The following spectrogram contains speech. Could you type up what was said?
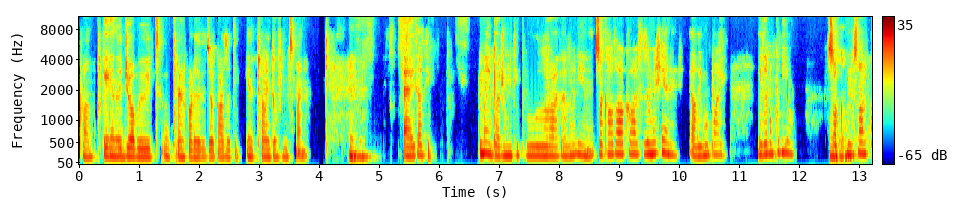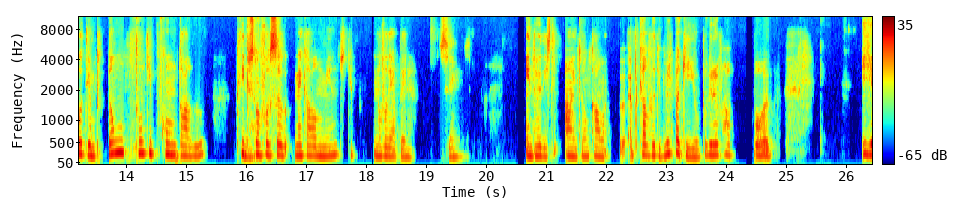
pronto, porque é grande job eu ir de transporte da tua casa, tipo, principalmente um fim de semana. Uhum. Aí estava tipo, mãe, podes-me tipo levar a casa da Mariana. Só que ela estava a acabar de fazer umas cenas, ela e o meu pai. Então não podiam. Só que Uhum. nós estávamos com o tempo tão, tão tipo contado que tipo, se Yeah. não fosse naquele momento, tipo, não valia a pena. Sim. Então eu disse-lhe, ah, então calma. É Porque ela foi tipo, mas para quê? Eu, para gravar pode. E,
